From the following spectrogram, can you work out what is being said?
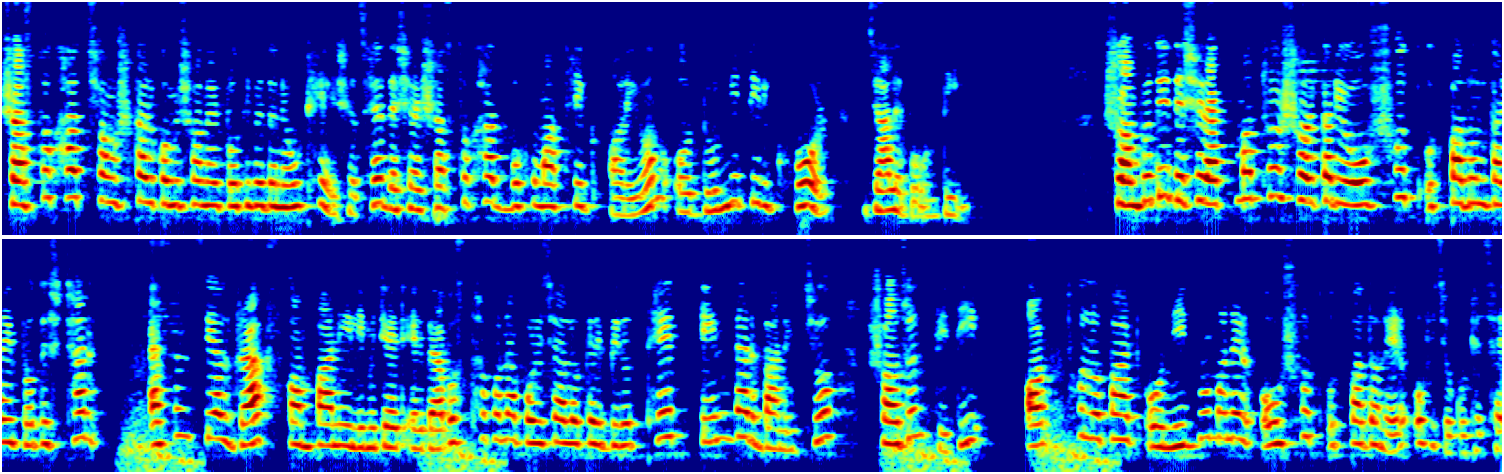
স্বাস্থ্য খাত সংস্কার কমিশনের প্রতিবেদনে উঠে এসেছে, দেশের স্বাস্থ্য খাত বহুমাত্রিক অনিয়ম ও দুর্নীতির ঘোর জালে বন্দী সম্প্রতি দেশের একমাত্র সরকারি ঔষধ উৎপাদনকারী প্রতিষ্ঠান এসেন্সিয়াল ড্রাগস কোম্পানি লিমিটেড এর ব্যবস্থাপনা পরিচালকের বিরুদ্ধে টেন্ডার বাণিজ্য স্বজনপ্রীতি অর্থ লোপাট ও নিম্নমানের ঔষধ উৎপাদনের অভিযোগ উঠেছে।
